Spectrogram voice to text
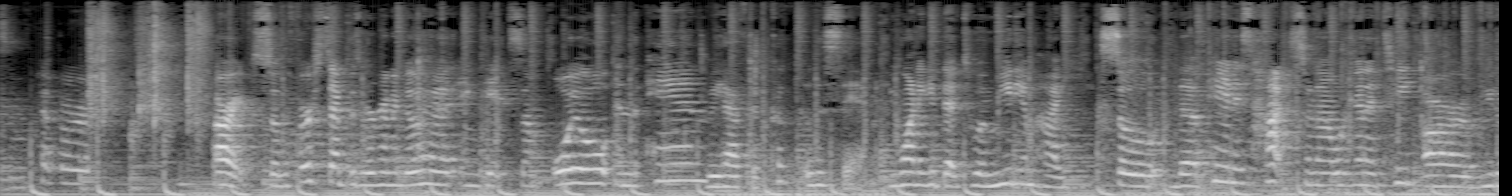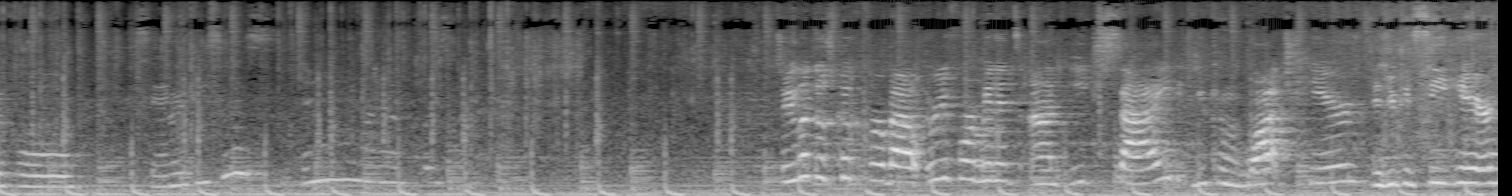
some pepper. All right, so the first step is we're gonna go ahead and get some oil in the pan. We have to cook the salmon. You wanna get that to a medium high heat. So the pan is hot, so now we're gonna take our beautiful salmon pieces and we're gonna place them so you let those cook for about three to four minutes on each side. You can watch here. As you can see here,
